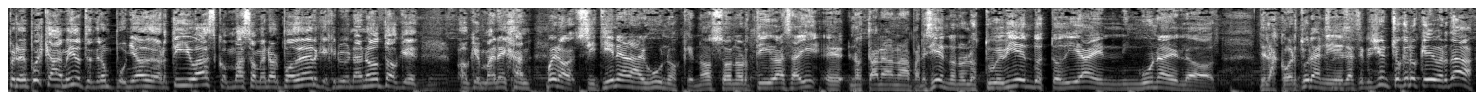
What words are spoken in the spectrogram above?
Pero después cada medio tendrá un puñado de ortivas con más o menor poder que escribe una nota o que, o que manejan. Bueno, si tienen algunos que no son ortivas ahí, eh, no están apareciendo, no los estuve viendo estos días en ninguna de los de las coberturas ni de la selección. Yo creo que de verdad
